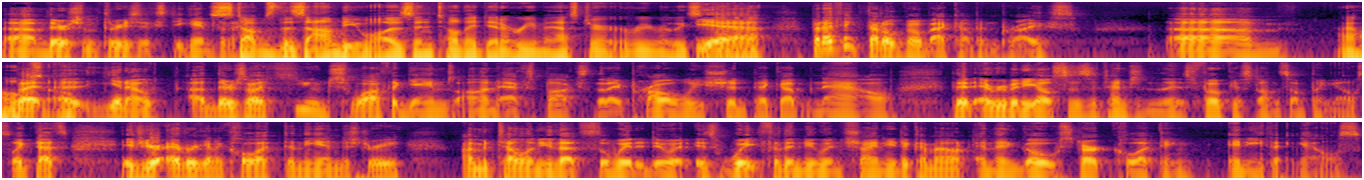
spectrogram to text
Um, there's some 360 games. That Stubbs the Zombie was until they did a remaster, a re-release. yeah, but I think that'll go back up in price. Um, I hope but so. uh, you know, uh, there's a huge swath of games on Xbox that I probably should pick up now that everybody else's attention is focused on something else. Like that's if you're ever going to collect in the industry, I'm telling you that's the way to do it. Is wait for the new and shiny to come out and then go start collecting anything else.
